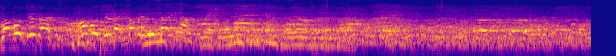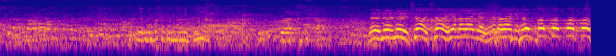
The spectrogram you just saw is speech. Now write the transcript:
Gå mot huvudet! Gå mot huvudet som jag visade innan! Nu, nu, nu, kör, kör hela vägen, hela vägen. Upp, upp, upp, upp, upp!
